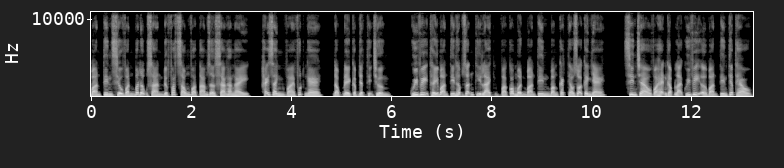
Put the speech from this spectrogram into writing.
Bản tin siêu vắn bất động sản được phát sóng vào 8 giờ sáng hàng ngày. Hãy dành vài phút nghe, đọc để cập nhật thị trường. Quý vị thấy bản tin hấp dẫn thì like và comment bản tin bằng cách theo dõi kênh nhé. Xin chào và hẹn gặp lại quý vị ở bản tin tiếp theo.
